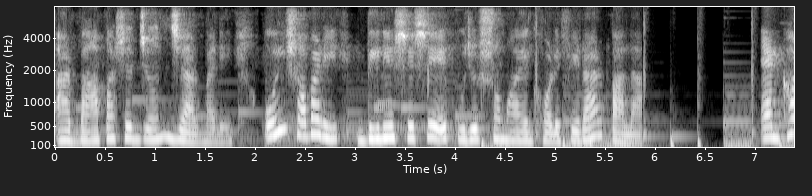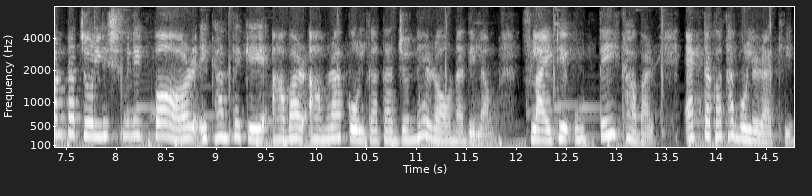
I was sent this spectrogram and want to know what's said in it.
আর বাঁ পাশের জন জার্মানি। ওই সবারই দিনের শেষে পুজোর সময় ঘরে ফেরার পালা। এক ঘণ্টা চল্লিশ মিনিট পর এখান থেকে আবার আমরা কলকাতার জন্য রওনা দিলাম। ফ্লাইটে উঠতেই খাবার। একটা কথা বলে রাখি,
